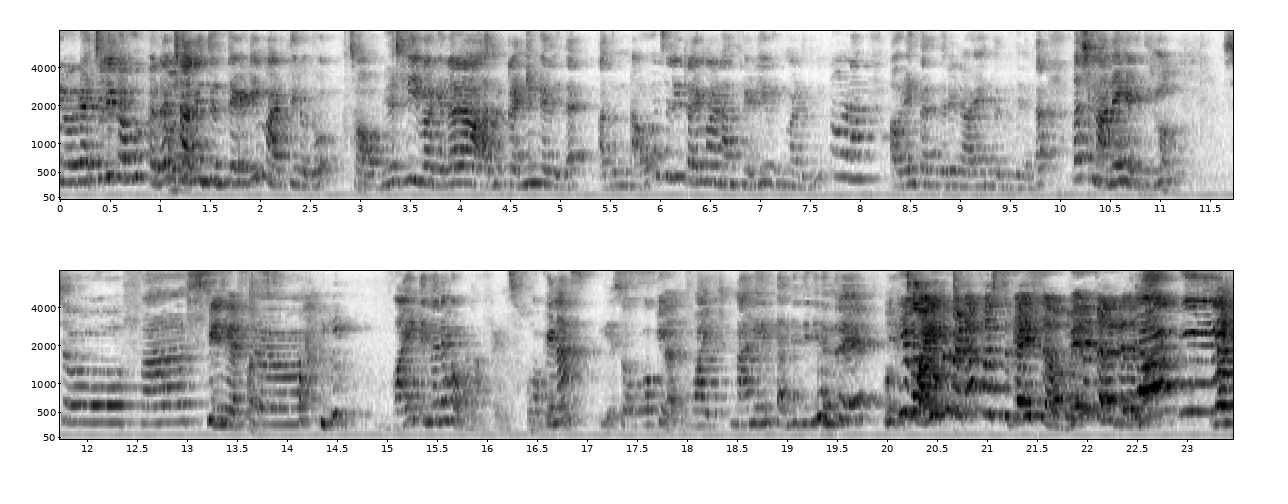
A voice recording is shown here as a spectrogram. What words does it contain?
ಇವಾಗ ಆಕ್ಚುಲಿ ನಾವು ಕಲರ್. ಚಾಲೆಂಜ್ ಅಂತ ಹೇಳಿ ಮಾಡ್ತಿರೋದು ಸೊ ಆಬ್ವಿಯಸ್ಲಿ ಇವಾಗೆಲ್ಲ ಅದು ಟ್ರೆಂಡಿಂಗ್ ಅಲ್ಲಿ ಇದೆ ಅದನ್ನ ನಾವು ಒಂದ್ಸಲಿ ಟ್ರೈ ಮಾಡೋಣ ಅಂತ ಹೇಳಿ ಇದು ಮಾಡಿದ್ವಿ ನೋಡೋಣ ಅವ್ರೇನ್ ತಂದಿದ್ದಾರೆ ನಾ ಏನ್ ತಂದಿದ್ದೀನಿ ಅಂತ ಫಸ್ಟ್ ನಾನೇ ಹೇಳ್ತೀನಿ. ಸೊ ಫಸ್ಟ್. ವೈಟ್ ಇಂದಾನೆ ಹೋಗೋಣ ಫ್ರೆಂಡ್ಸ್. ಓಕೆನಾ. ಸೊ ಓಕೆ. ವೈಟ್ ನಾನು ಏನ್ ತಂದಿದ್ದೀನಿ ಅಂದ್ರೆ ಓಕೆ ವೈಟ್ ಬೇಡ ಫಸ್ಟ್ ಗೈಸ್ ಬೇರೆ ಕಲರ್ ಎಲ್ಲ ಯಾಕೆ? ನಾನು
